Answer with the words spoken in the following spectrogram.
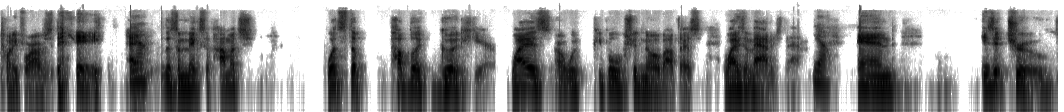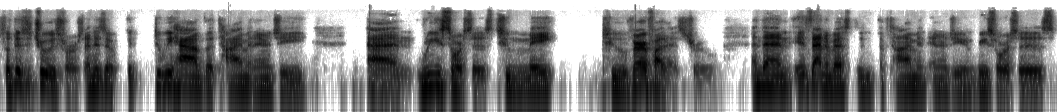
24 hours a day. And yeah. there's a mix of how much what's the public good here? Why is or what people should know about this? Why does it matter to them? Yeah. And is it true? So this is true is first, and is it do we have the time and energy and resources to make to verify that it's true? And then is that investment of time and energy and resources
